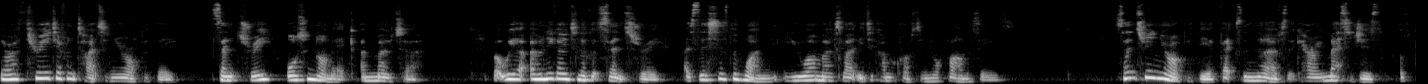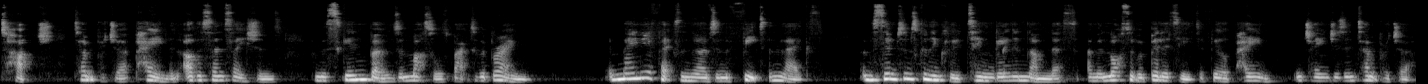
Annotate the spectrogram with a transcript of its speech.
There are three different types of neuropathy sensory, autonomic, and motor. But we are only going to look at sensory, as this is the one you are most likely to come across in your pharmacies. Sensory neuropathy affects the nerves that carry messages of touch, temperature, pain, and other sensations from the skin, bones, and muscles back to the brain. It mainly affects the nerves in the feet and legs, and the symptoms can include tingling and numbness and the loss of ability to feel pain and changes in temperature.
